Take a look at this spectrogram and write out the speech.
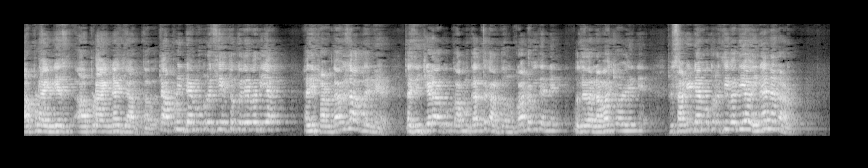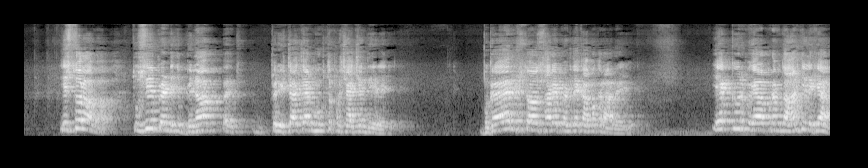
ਆਪਣਾ ਇੰਨੇ, ਆਪਣਾ ਇੰਨਾ ਜਾਬਤਾ ਵਾ, ਤੇ ਆਪਣੀ ਡੈਮੋਕ੍ਰੇਸੀ ਇਹ ਤੋਂ ਕਿਤੇ ਵਧੀਆ। ਅਸੀਂ ਫੰਡ ਦਾ ਵੀ ਹਿਸਾਬ ਦਿੰਦੇ ਆ ਤੇ ਅਸੀਂ ਜਿਹੜਾ ਕੋਈ ਕੰਮ ਗਲਤ ਕਰਦਾ, ਉਹਨੂੰ ਕੱਢ ਵੀ ਦਿੰਦੇ ਉਹਦੇ ਦਾ ਨਵਾਂ ਚੁਣ ਲੈਂਦੇ ਹਾਂ। ਫਿਰ ਸਾਡੀ ਡੈਮੋਕ੍ਰੇਸੀ ਵਧੀਆ ਹੋਈ ਨਾ ਇਹਨਾਂ ਨਾਲ। ਇਸ ਤੋਂ ਇਲਾਵਾ, ਤੁਸੀਂ ਪਿੰਡ 'ਚ ਬਿਨਾਂ ਭ੍ਰਿਸ਼ਟਾਚਾਰ ਮੁਕਤ ਪ੍ਰਸ਼ਾਸਨ ਦੇ ਰਹੇ ਜੀ ਬਗੈਰ ਰਿਸ਼ਤਾ ਸਾਰੇ ਪਿੰਡ ਦੇ ਕੰਮ ਕਰਾ ਰਹੇ ਜੀ ਇੱਕ ਵੀ ਰੁਪਇਆ ਆਪਣੇ ਵਿਧਾਨ 'ਚ ਲਿਖਿਆ,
